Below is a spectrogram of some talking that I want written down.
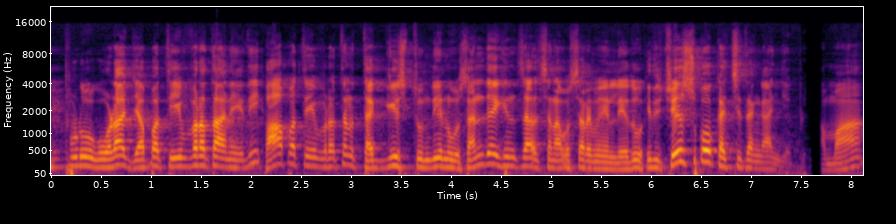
ఎప్పుడూ కూడా జప తీవ్రత అనేది పాప తీవ్రతను తగ్గిస్తుంది నువ్వు సందేహించాల్సిన అవసరం ఏం లేదు ఇది చేసుకో ఖచ్చితంగా అని చెప్పి. అమ్మా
